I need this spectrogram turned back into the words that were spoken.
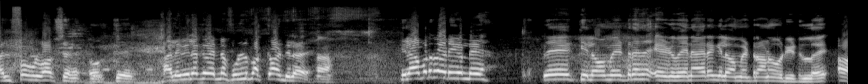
അൽഫ ഫുൾ ഓപ്ഷൻ ഓക്കെ അലവിലൊക്കെ വരുന്ന ഫുൾ പക്ക ഉണ്ടല്ലേ ആ. കിലോമീറ്റർ ഓടിക്കണ്ടേ ഇത് കിലോമീറ്റർ എഴുപതിനായിരം കിലോമീറ്റർ ആണ് ഓടിയിട്ടുള്ളത്. ആ.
